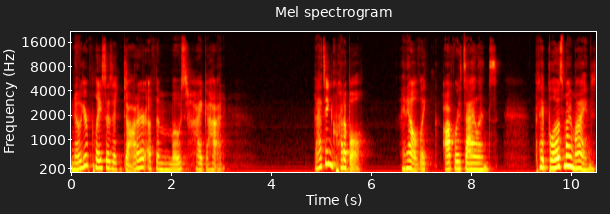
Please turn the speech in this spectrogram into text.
Know your place as a daughter of the Most High God. That's incredible. I know, like awkward silence. But it blows my mind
